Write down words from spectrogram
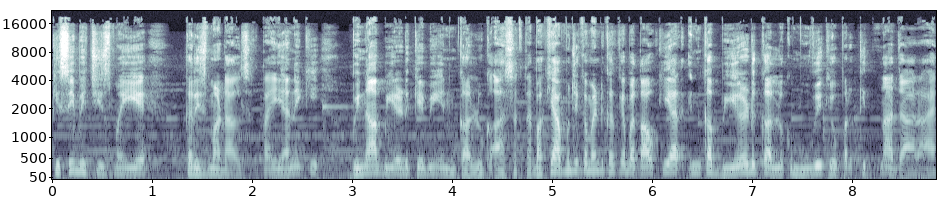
किसी भी चीज़ में ये करिश्मा डाल सकता है। यानी कि बिना बियर्ड के भी इनका लुक आ सकता है। बाकी आप मुझे कमेंट करके बताओ कि यार इनका बियर्ड का लुक मूवी के ऊपर कितना जा रहा है।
